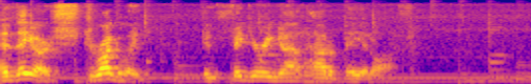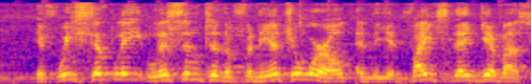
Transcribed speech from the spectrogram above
and they are struggling in figuring out how to pay it off. If we simply listen to the financial world and the advice they give us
